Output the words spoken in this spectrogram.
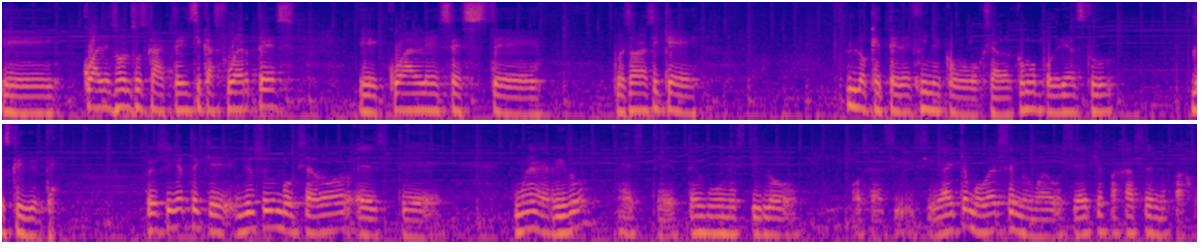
eh, cuáles son sus características fuertes, eh, cuál es este, pues ahora sí que lo que te define como boxeador, ¿cómo podrías tú describirte? Pues fíjate que yo soy un boxeador este, muy aguerrido, este, tengo un estilo o sea, si, si hay que moverse, me muevo. Si hay que fajarse, me fajo.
